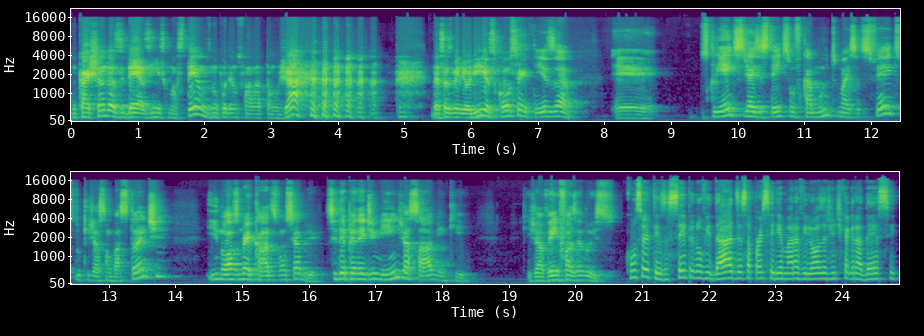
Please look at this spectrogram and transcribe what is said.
Encaixando as ideiazinhas que nós temos, não podemos falar tão já, nessas melhorias, com certeza é, os clientes já existentes vão ficar muito mais satisfeitos do que já são bastante e novos mercados vão se abrir. Se depender de mim, já sabem que, que já vem fazendo isso. Com certeza, sempre novidades, essa parceria maravilhosa, a gente que agradece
